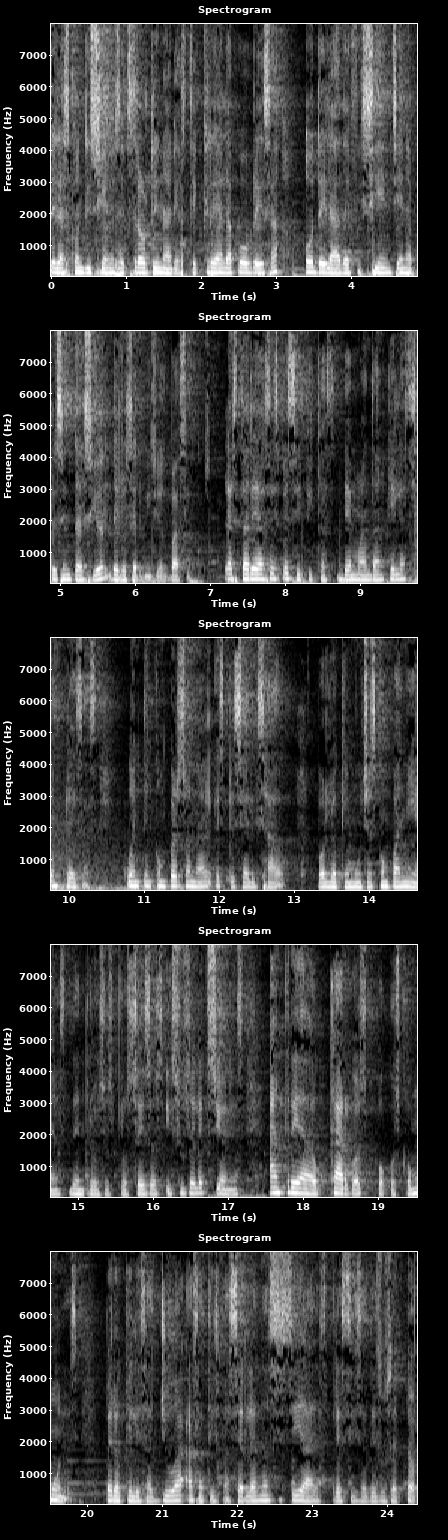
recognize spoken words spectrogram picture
de las condiciones extraordinarias que crea la pobreza o de la deficiencia en la presentación de los servicios básicos. Las tareas específicas demandan que las empresas cuenten con personal especializado, por lo que muchas compañías dentro de sus procesos y sus elecciones han creado cargos pocos comunes, pero que les ayuda a satisfacer las necesidades precisas de su sector.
